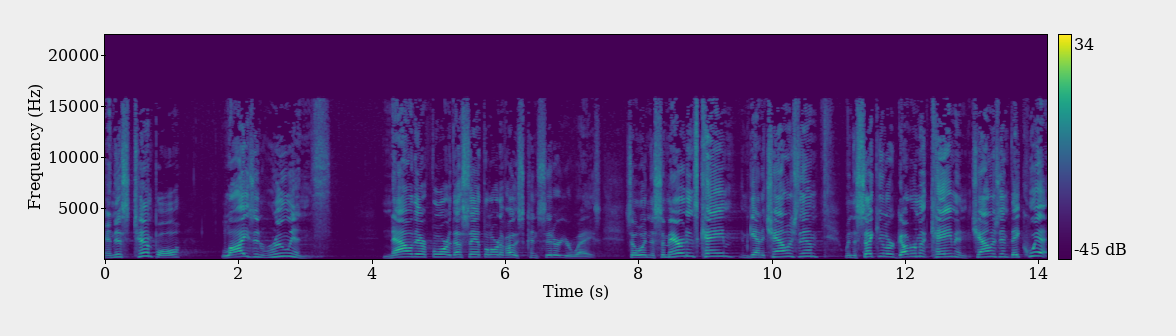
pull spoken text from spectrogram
and this temple lies in ruins? Now, therefore, thus saith the Lord of hosts, consider your ways. So, when the Samaritans came and began to challenge them, when the secular government came and challenged them, they quit.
